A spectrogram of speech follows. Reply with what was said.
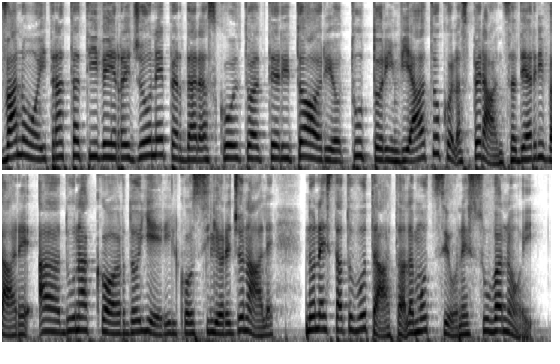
Va noi trattative in regione per dare ascolto al territorio, tutto rinviato con la speranza di arrivare ad un accordo. Ieri il Consiglio regionale non è stato votata la mozione su Vanoi.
